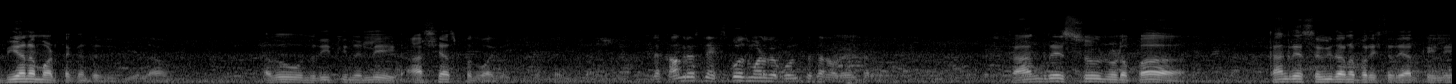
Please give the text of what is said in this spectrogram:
ಅಭಿಯಾನ ಮಾಡ್ತಕ್ಕಂಥದ್ದು ಇದೆಯಲ್ಲ, ಅದು ಒಂದು ರೀತಿಯಲ್ಲಿ ಹಾಸ್ಯಾಸ್ಪದವಾಗಿರ್ತಕ್ಕಂಥ ವಿಚಾರ ಇಲ್ಲ, ಕಾಂಗ್ರೆಸ್ನ ಎಕ್ಸ್ಪೋಸ್ ಮಾಡಬೇಕು ಅಂತ ಸರ್ ಅವ್ರು ಹೇಳ್ತಾರೆ. ಕಾಂಗ್ರೆಸ್ಸು ನೋಡಪ್ಪ, ಕಾಂಗ್ರೆಸ್ ಸಂವಿಧಾನ ಬರೆಸ್ತದೆ ಯಾರ ಕೈಲಿ?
